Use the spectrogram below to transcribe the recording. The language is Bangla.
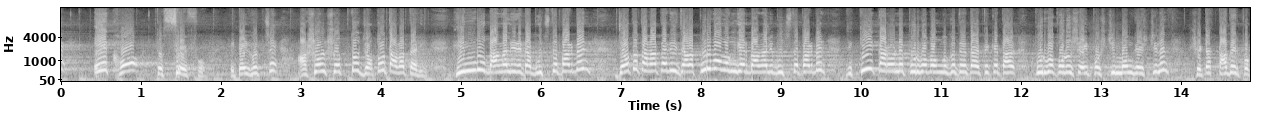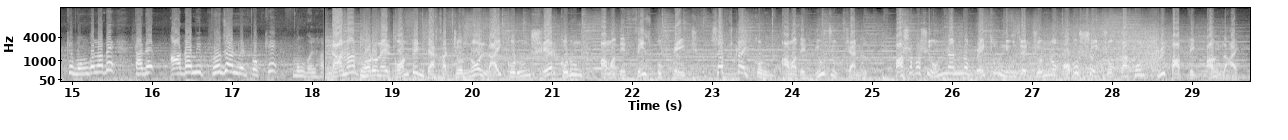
এক হো তো সেফ হো। এটাই হচ্ছে আসল সত্য, যত তাড়াতাড়ি হিন্দু বাঙালির এটা বুঝতে পারবেন, যত তাড়াতাড়ি যারা পূর্ববঙ্গের বাঙালি বুঝতে পারবেন যে কি কারণে পূর্ববঙ্গ থেকে- থেকে তার পূর্বপুরুষ এই পশ্চিমবঙ্গে এসেছিলেন, সেটা তাদের পক্ষে মঙ্গল হবে, তাদের আগামী প্রজন্মের পক্ষে মঙ্গল হবে। নানা ধরনের কন্টেন্ট দেখার জন্য লাইক করুন শেয়ার করুন আমাদের ফেসবুক পেজ সাবস্ক্রাইব করুন আমাদের ইউটিউব চ্যানেল পাশাপাশি অন্যান্য ব্রেকিং নিউজের জন্য অবশ্যই চোখ রাখুন রিপাবলিক বাংলায়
